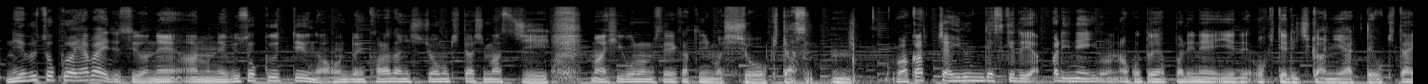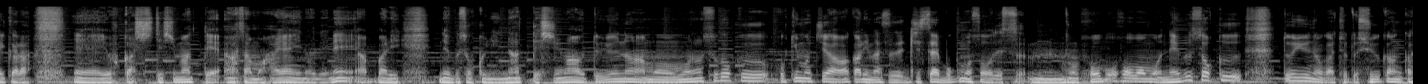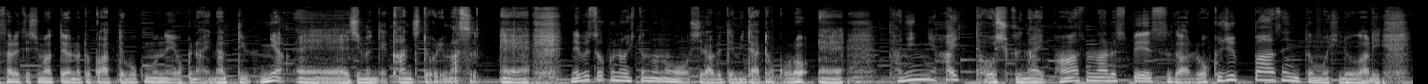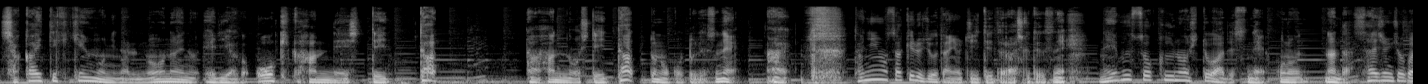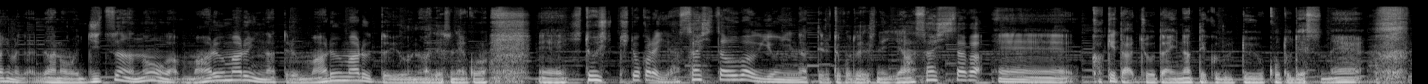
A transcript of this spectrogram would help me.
寝不足はやばいですよね。あの寝不足っていうのは本当に体に支障もきたしますし、まあ日頃の生活にも支障をきたす。うん。分かっちゃいるんですけどやっぱりねいろんなことやっぱりね家で起きてる時間にやっておきたいから、えー夜更かししてしまって朝も早いのでねやっぱり寝不足になってしまうというのはもうものすごくお気持ちは分かります。実際僕もそうです、うん、もうほぼほぼもう寝不足というのがちょっと習慣化されてしまったようなとこあって僕もね良くないなっていうふうには、えー自分で感じております、えー寝不足の人の脳を調べてみたところ、えー他人に入ってほしくないパーソナルスペースが60%も広がり社会的嫌悪になる脳内のエリアが大きく反応していた反応していたとのことですね。はい、他人を避ける状態に陥っていたらしくてですね寝不足の人はですねこのなんだ最初に紹介しましたあの実は脳が丸々になってる丸々というのはですねこの、えー人人から優しさを奪うようになってるということですね。優しさが、えーかけた状態になってくるということですね。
